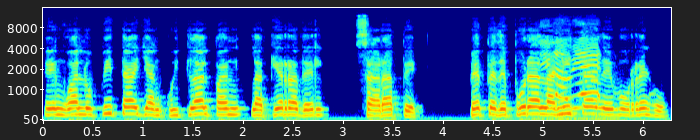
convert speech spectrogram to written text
en Gualupita, Yancuitlalpan, la tierra del zarape. Pepe, de pura lanita de borrego.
